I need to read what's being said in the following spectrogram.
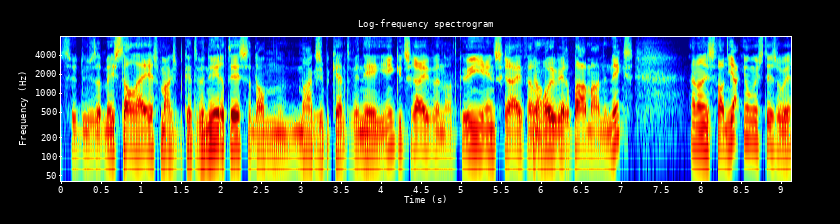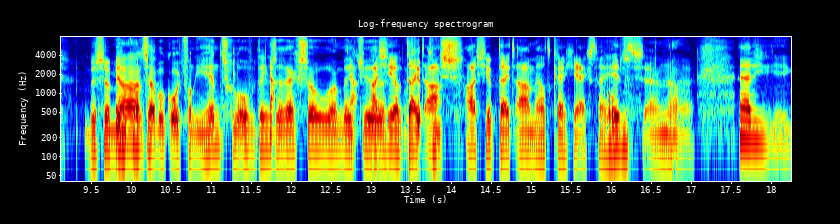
Ze doen ze dat meestal. Hè. Eerst maken ze bekend wanneer het is. En dan maken ze bekend wanneer je in kunt schrijven. En dan kun je je inschrijven. En dan Ja. hoor je weer een paar maanden niks. En dan is het van, ja jongens, het is alweer. Dus uh, Ja, binnenkort, ze hebben ook ooit van die hints, geloof ik, denk Ja. ze rechts zo een beetje ja, als, je op tijd cryptisch. als je op tijd aanmeldt, krijg je extra Klopt. hints. En, Ja. ja. ja, die,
